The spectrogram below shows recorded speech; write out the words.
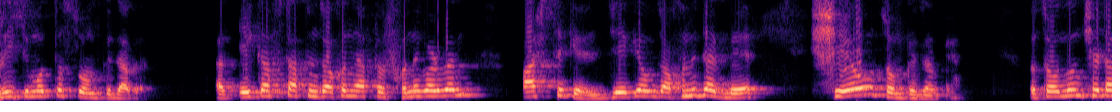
রীতিমতো চমকে যাবে। আর এই কাজটা আপনি যখনই আপনার ফোনে করবেন, পাশ থেকে যে কেউ যখনই দেখবে, সেও চমকে যাবে। তো চলুন সেটা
